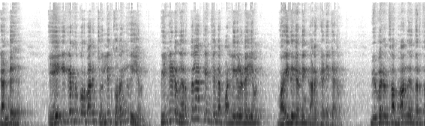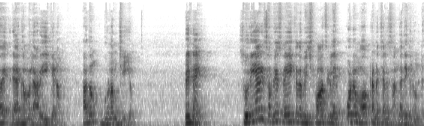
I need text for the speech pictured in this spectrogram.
രണ്ട് ഏകീകൃത കുർബാന ചൊല്ലി തുടങ്ങുകയും പിന്നീട് നിർത്തലാക്കുകയും ചെയ്യുന്ന പള്ളികളുടെയും വൈദികരുടെയും കണക്കെടുക്കണം. വിവരം സഭാ നേതൃത്വത്തെ രേഖമൂലം അറിയിക്കണം. അതും ഗുണം ചെയ്യും. പിന്നെ സുറിയാനി സഭയെ സ്നേഹിക്കുന്ന വിശ്വാസികൾ എപ്പോഴും ഓർക്കേണ്ട ചില സംഗതികളുണ്ട്.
